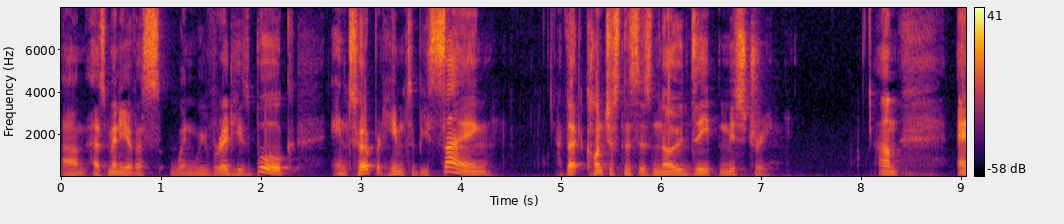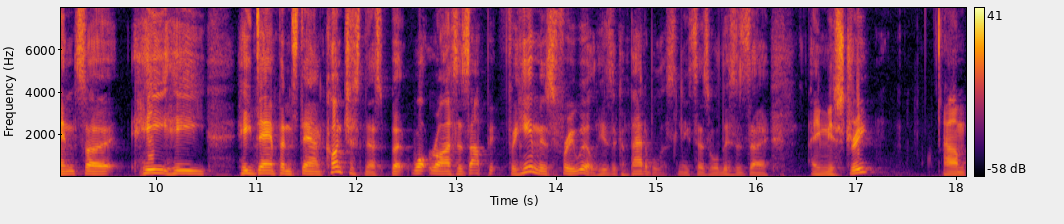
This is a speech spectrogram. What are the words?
um, as many of us, when we've read his book, interpret him to be saying that consciousness is no deep mystery. Um, And so he he he dampens down consciousness, but what rises up for him is free will. He's a compatibilist, and he says, "Well, this is a a mystery. Um,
